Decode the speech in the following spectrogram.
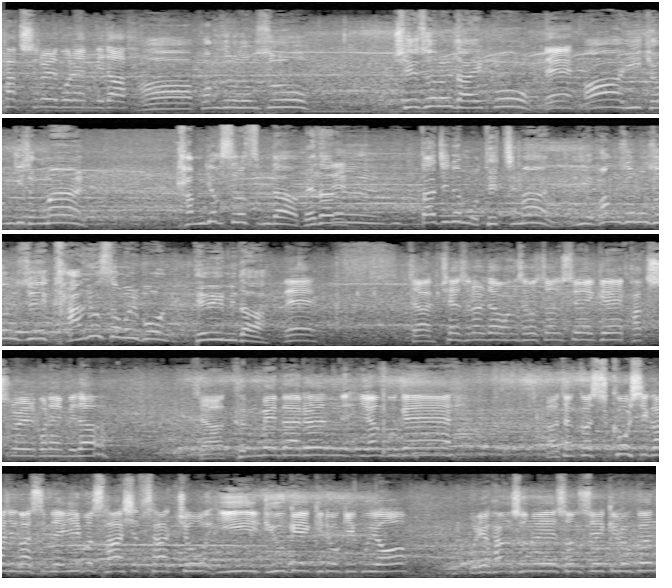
박수를 보냅니다. 아 황선우 선수 최선을 다했고 네. 아 이 경기 정말 감격스럽습니다. 메달을 네. 따지는 못했지만 이 황선우 선수의 가능성을 본 대회입니다. 네. 자 최선을 다한 황선우 선수에게 박수를 보냅니다. 자 금메달은 영국의 덩컨 스코시 가져갔습니다. 1분 44초 26의 기록이고요. 우리 황선우의 선수의 기록은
